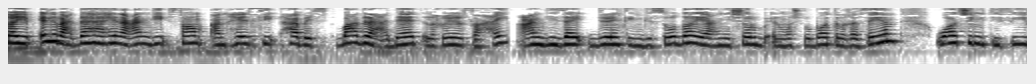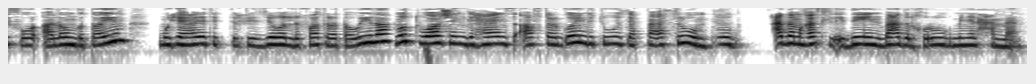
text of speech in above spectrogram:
طيب اللي بعدها هنا عندي some unhealthy habits. بعض العادات الغير صحية. عندي زي drinking soda يعني شرب المشروبات الغازية. watching TV for a long time. مشاهدة التلفزيون لفترة طويلة. Not washing hands after going to the bathroom. عدم غسل الإيدين بعد الخروج من الحمام.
